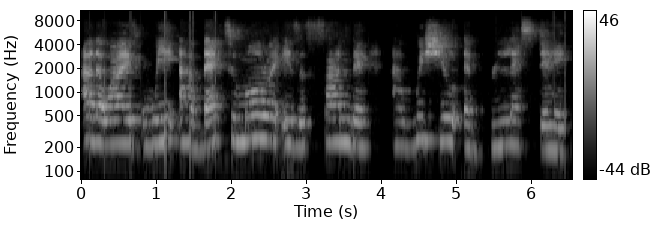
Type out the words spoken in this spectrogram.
Otherwise, we are back tomorrow. is a Sunday. I wish you a blessed day.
